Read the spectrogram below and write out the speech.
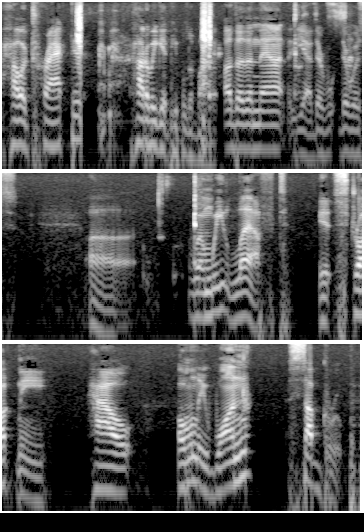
how attractive. How do we get people to buy it? Other than that, yeah, there there was uh, when we left. It struck me how only one subgroup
